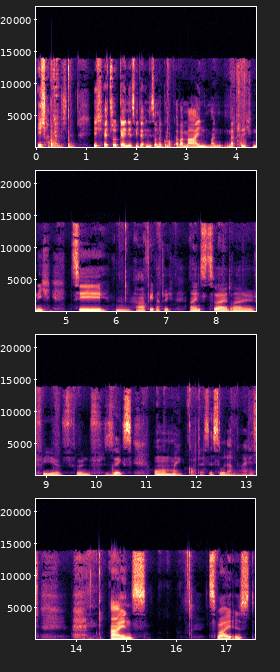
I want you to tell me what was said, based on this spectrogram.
ich hab alles mehr. Ich hätte so gerne jetzt wieder in die Sonne gehockt, aber mein, man natürlich nicht. C, hm, H fehlt natürlich. Eins, zwei, drei, vier, fünf, sechs. Oh mein Gott, das ist so langweilig. Eins, zwei ist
